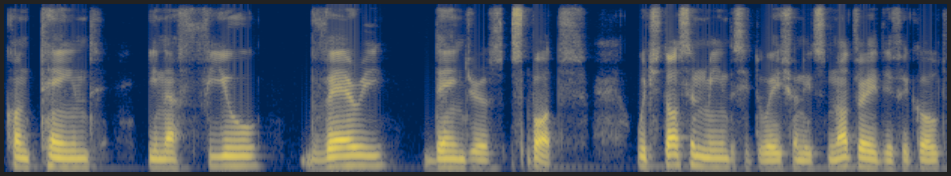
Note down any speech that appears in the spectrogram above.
contained in a few very dangerous spots, which doesn't mean the situation is not very difficult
